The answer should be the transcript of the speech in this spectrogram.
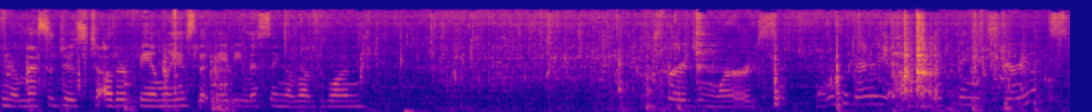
you know, messages to other families that may be missing a loved one, encouraging words. It was a very uplifting experience,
